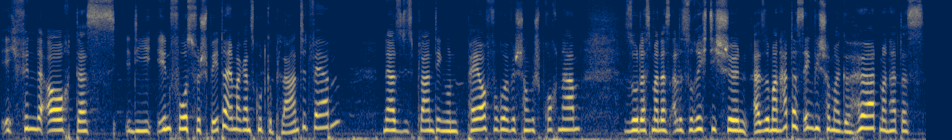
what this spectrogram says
ich finde auch, dass die Infos für später immer ganz gut geplantet werden ne, also dieses Planting und Payoff, worüber wir schon gesprochen haben, so dass man das alles so richtig schön, also man hat das irgendwie schon mal gehört, man hat das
